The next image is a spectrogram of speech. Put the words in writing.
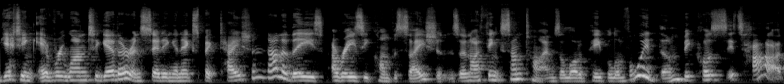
getting everyone together and setting an expectation, none of these are easy conversations. And I think sometimes a lot of people avoid them because it's hard.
